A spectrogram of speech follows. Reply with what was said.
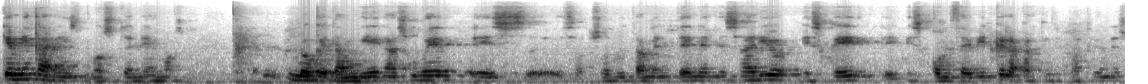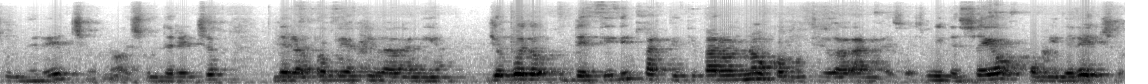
qué mecanismos tenemos lo que también a su vez es, absolutamente necesario es que es concebir que la participación es un derecho, ¿no? Es un derecho de la propia ciudadanía. Yo puedo decidir participar o no como ciudadana, ese es mi deseo o mi derecho.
